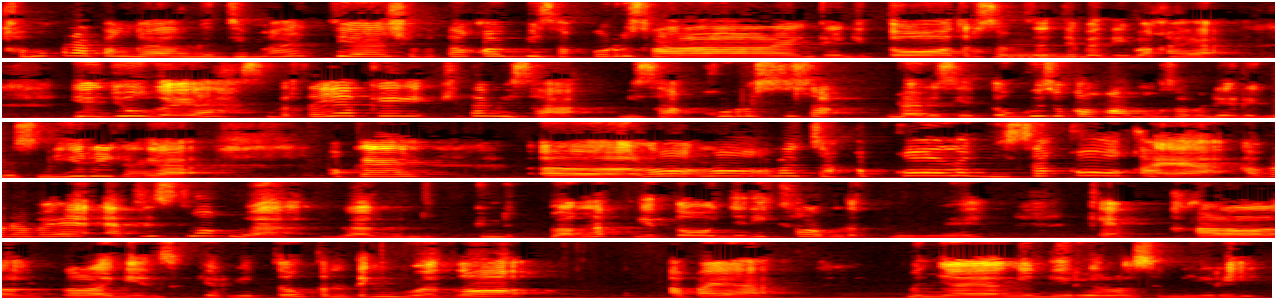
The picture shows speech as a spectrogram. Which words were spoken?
kamu kenapa nggak nge-gym aja? Siapa tahu kamu bisa kurus lah yang kayak gitu. Terus habis itu tiba-tiba kayak ya juga ya sepertinya kayak kita bisa bisa kurus. Terus dari situ gue suka ngomong sama diri gue sendiri kayak oke eh, lo lo lo cakep kok lo bisa kok kayak apa namanya at least lo nggak nggak gendut, gendut banget gitu. Jadi kalau menurut gue kayak kalau lo lagi insecure gitu penting buat lo apa ya menyayangi diri lo sendiri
